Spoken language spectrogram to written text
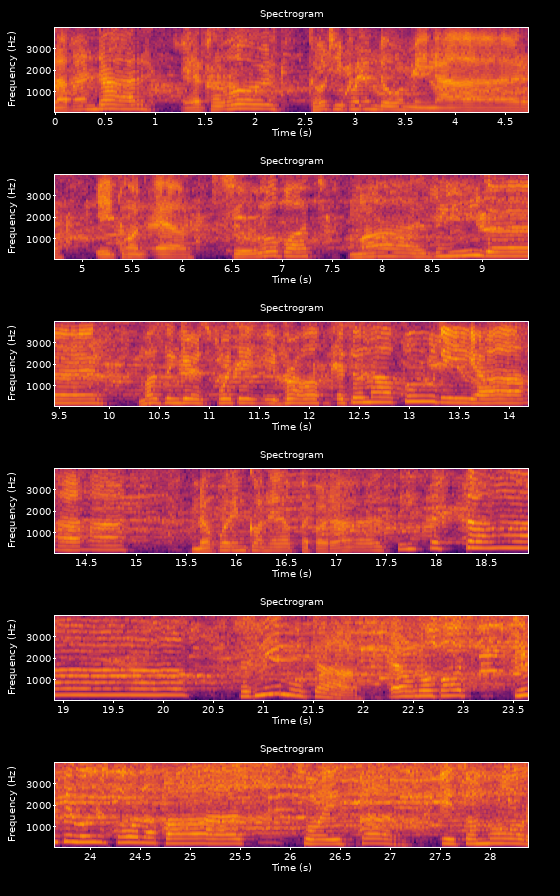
Lavandar, el favor, Koji pueden dominar. Y con él su robot, Mazinger. Mazinger es fuerte y bravo, es una furia. No pueden con él preparar así está. Es mi mortal, el robot siempre lucha por la paz. Soy estar, sin su amor.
